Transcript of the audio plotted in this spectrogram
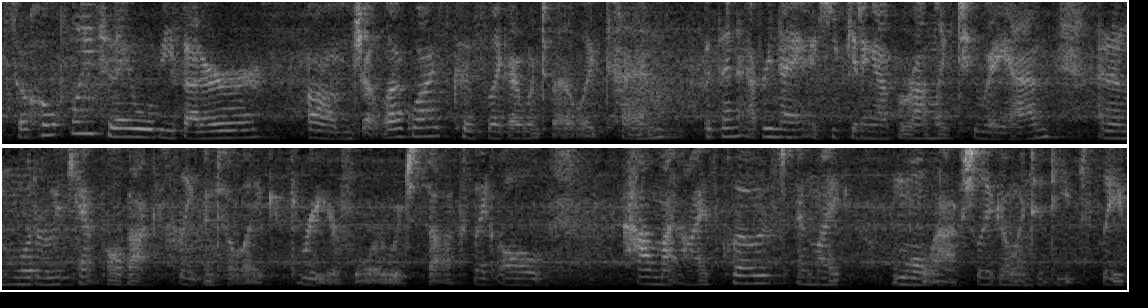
So hopefully today will be better um, jet lag wise because like I went to bed at like 10 but then every night I keep getting up around like 2 a.m. and then literally can't fall back asleep until like 3 or 4 which sucks like I'll have my eyes closed and like won't actually go into deep sleep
